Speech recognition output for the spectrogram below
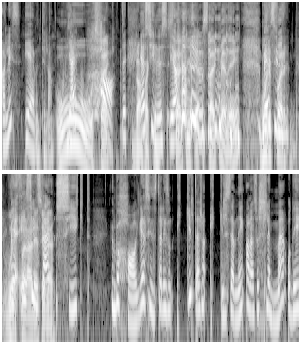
Alice i Eventyrland. Oh, jeg sterk. hater Bra Jeg synes ja. Sterk, me sterk mening. Men jeg Hvorfor, synes- er det jeg ille? det syns det er sykt ubehagelig. Jeg syns det er litt sånn ekkelt. Det er sånn ekkel stemning. Alle er så slemme, og de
